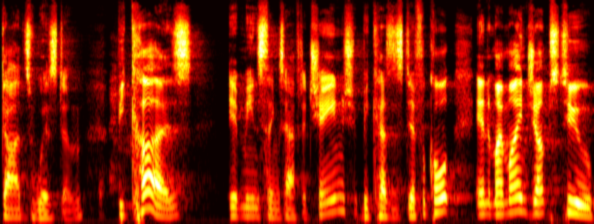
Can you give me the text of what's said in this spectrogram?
God's wisdom because it means things have to change, because it's difficult. And my mind jumps to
